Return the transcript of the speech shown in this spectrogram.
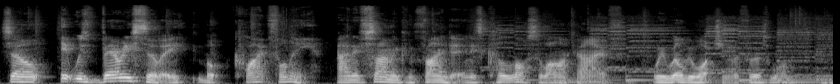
So it was very silly, but quite funny. And if Simon can find it in his colossal archive, we will be watching the first one.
